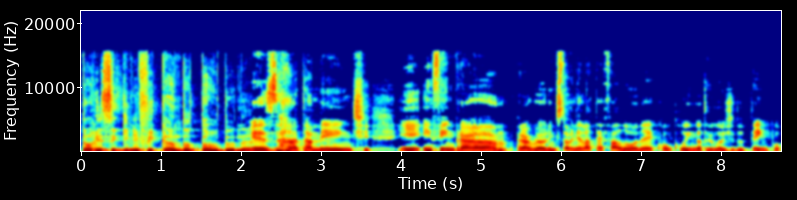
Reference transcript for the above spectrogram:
tô ressignificando tudo, né? Exatamente. E, enfim, pra, pra Rolling Stone, ela até falou, né? Concluindo a trilogia do tempo,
